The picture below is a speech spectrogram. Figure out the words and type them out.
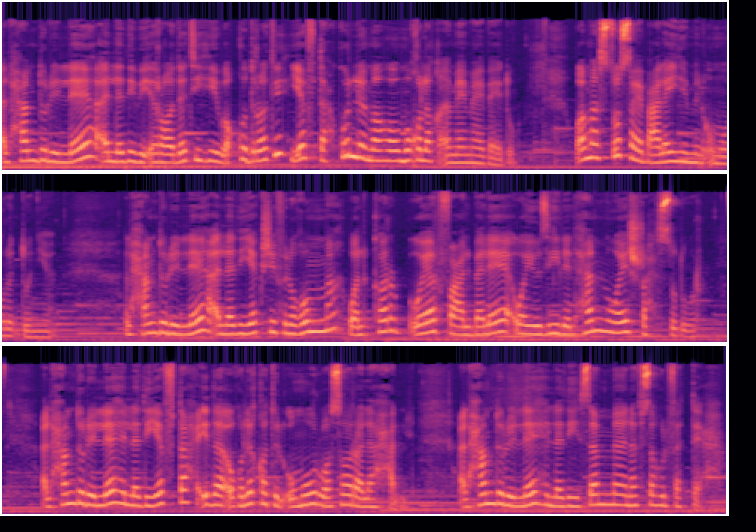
الحمد لله الذي بإرادته وقدرته يفتح كل ما هو مغلق أمام عباده. وما استصعب عليه من أمور الدنيا. الحمد لله الذي يكشف الغمة والكرب ويرفع البلاء ويزيل الهم ويشرح الصدور. الحمد لله الذي يفتح إذا أغلقت الأمور وصار لا حل. الحمد لله الذي سمى نفسه الفتاح.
